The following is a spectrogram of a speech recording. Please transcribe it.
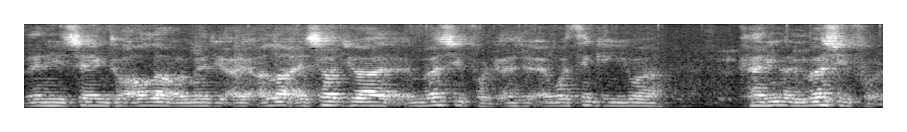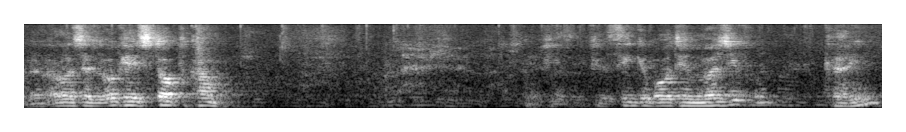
Then he's saying to Allah Almighty, Allah, I thought you are merciful. I, I was thinking you are Kareem and merciful. And Allah says, okay, stop, come. If you, if you think about him merciful, Kareem,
